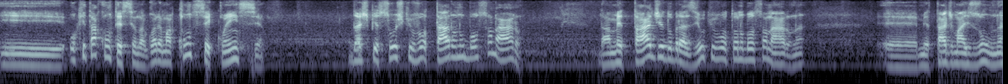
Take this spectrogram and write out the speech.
E o que está acontecendo agora é uma consequência das pessoas que votaram no Bolsonaro, da metade do Brasil que votou no Bolsonaro, né? É, metade mais um, né?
